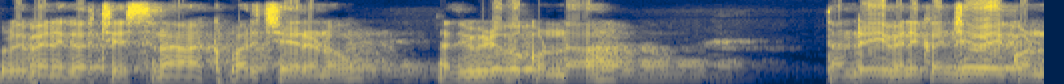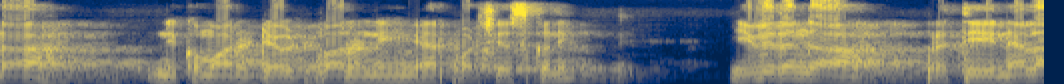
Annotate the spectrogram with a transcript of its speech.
రూబెన్ గారు చేసిన పరిచయను అది విడవకుండా తండ్రి వెనుకంజ వేయకుండా నీ కుమారు డేవిడ్ పాలని ఏర్పాటు చేసుకుని ఈ విధంగా ప్రతి నెల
